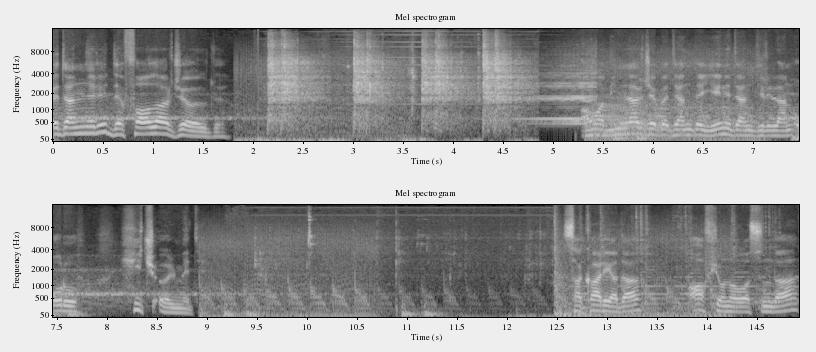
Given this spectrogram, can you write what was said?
Bedenleri defalarca öldü. Ama binlerce bedende yeniden dirilen o ruh hiç ölmedi. Sakarya'da, Afyon Ovası'nda,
